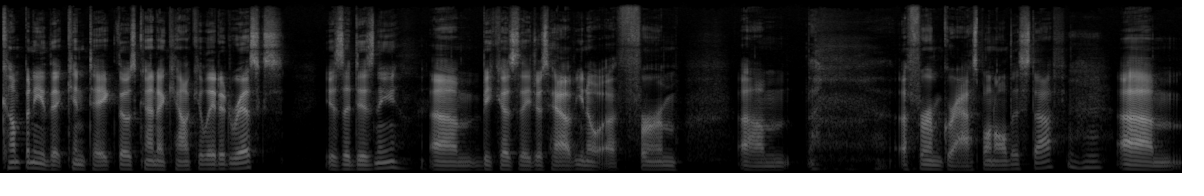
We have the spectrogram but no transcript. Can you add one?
company that can take those kind of calculated risks is a Disney, um, because they just have you know a firm, um, a firm grasp on all this stuff. Mm-hmm. Um,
